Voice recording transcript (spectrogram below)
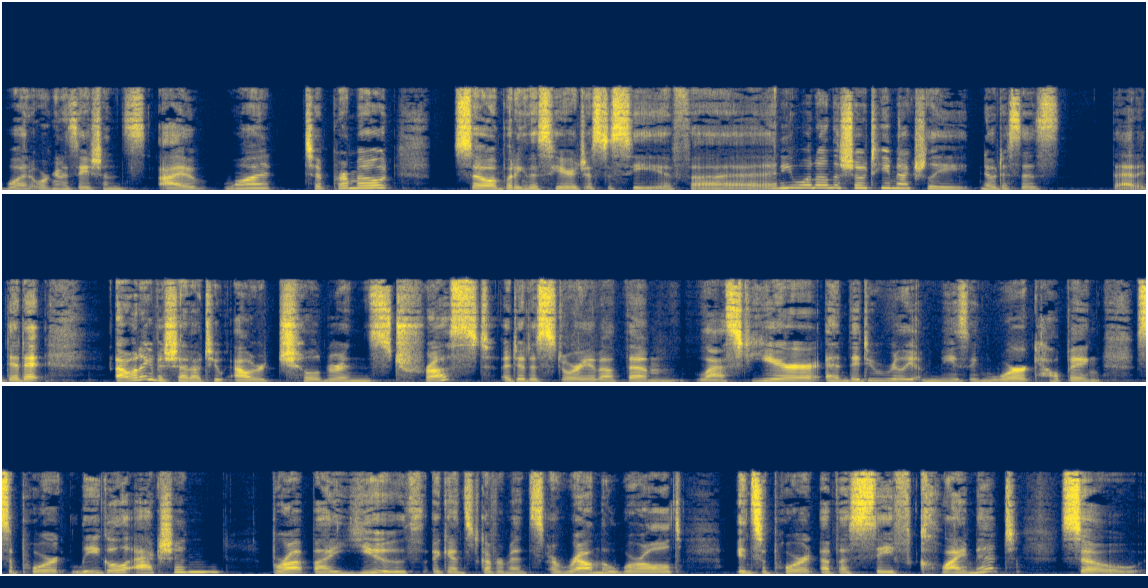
what organizations I want to promote. So I'm putting this here just to see if uh, anyone on the show team actually notices that I did it. I want to give a shout out to Our Children's Trust. I did a story about them last year, and they do really amazing work helping support legal action brought by youth against governments around the world in support of a safe climate. So,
